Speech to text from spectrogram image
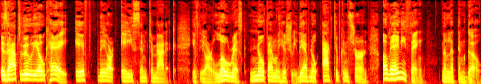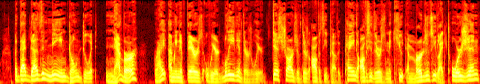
is absolutely okay if they are asymptomatic. If they are low risk, no family history, they have no active concern of anything, then let them go. But that doesn't mean don't do it never, right? I mean, if there's weird bleeding, if there's weird discharge, if there's obviously pelvic pain, obviously there's an acute emergency like torsion.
